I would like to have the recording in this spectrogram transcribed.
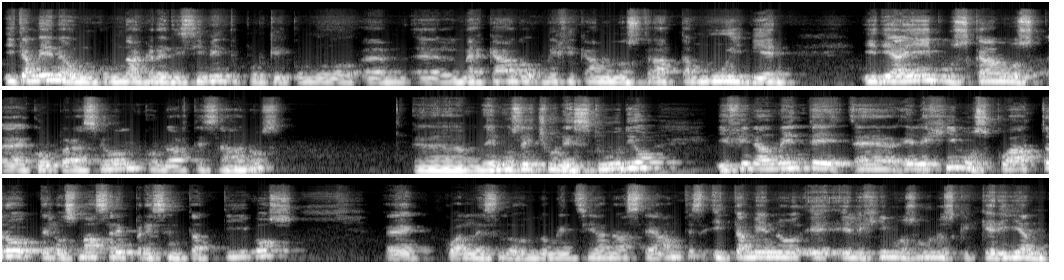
Y también un, agradecimiento porque como em, el mercado mexicano nos trata muy bien. Y de ahí buscamos eh, cooperación con artesanos. Em, hemos hecho un estudio y finalmente eh, elegimos cuatro de los más representativos, eh, cuáles lo, mencionaste antes, y también eh, elegimos unos que querían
